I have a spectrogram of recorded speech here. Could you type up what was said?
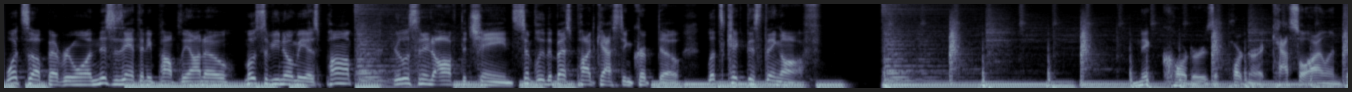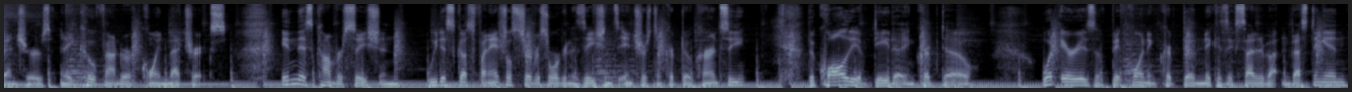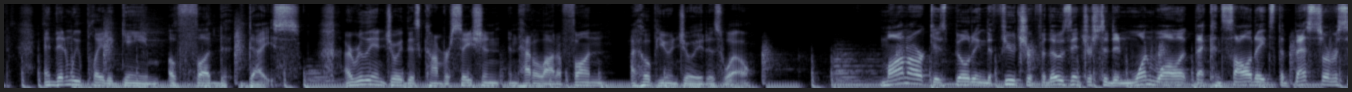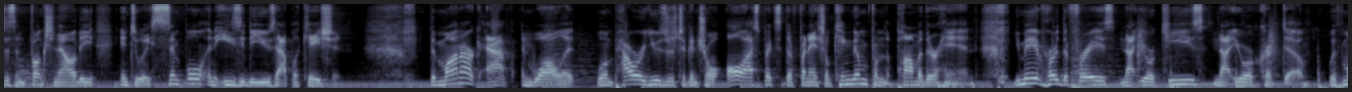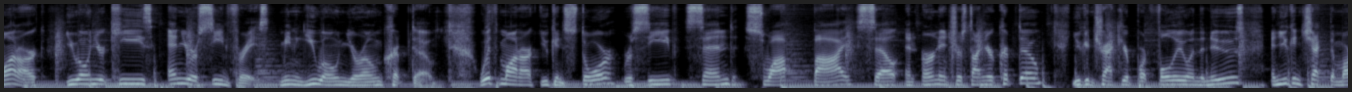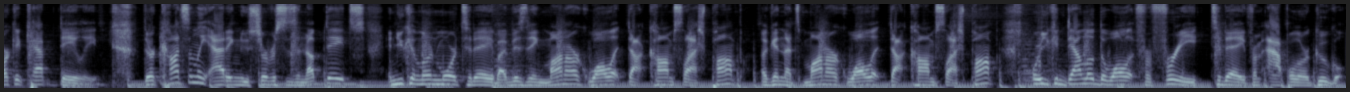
What's up, everyone? This is Anthony Pompliano. Most of you know me as Pomp. You're listening to Off the Chain, simply the best podcast in crypto. Let's kick this thing off. Nic Carter is a partner at Castle Island Ventures and a co founder of Coinmetrics. In this conversation, we discuss financial service organizations' interest in cryptocurrency, the quality of data in crypto, what areas of Bitcoin and crypto Nic is excited about investing in, and then we played a game of FUD Dice. I really enjoyed this conversation and had a lot of fun. I hope you enjoy it as well. Monarch is building the future for those interested in one wallet that consolidates the best services and functionality into a simple and easy to use application. The Monarch app and wallet will empower users to control all aspects of their financial kingdom from the palm of their hand. You may have heard the phrase, not your keys, not your crypto. With Monarch, you own your keys and your seed phrase, meaning you own your own crypto. With Monarch, you can store, receive, send, swap, buy, sell, and earn interest on your crypto. You can track your portfolio in the news, and you can check the market cap daily. They're constantly adding new services and updates, and you can learn more today by visiting monarchwallet.com slash pomp. Again, that's monarchwallet.com slash pomp, or you can download the wallet for free today from Apple or Google.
